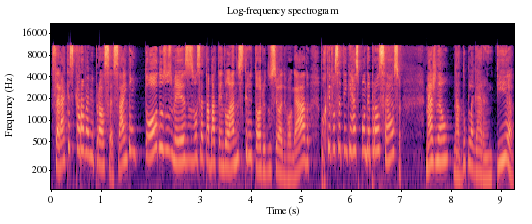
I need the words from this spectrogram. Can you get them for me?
Será que esse cara vai me processar? Então, todos os meses você está batendo lá no escritório do seu advogado porque você tem que responder processo. Mas não, na dupla garantia,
